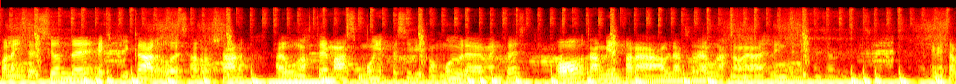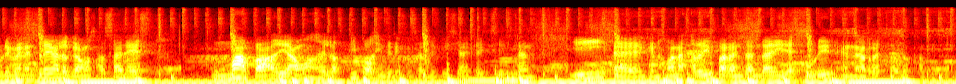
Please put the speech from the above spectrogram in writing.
con la intención de explicar o desarrollar algunos temas muy específicos, muy brevemente, o también para hablar sobre algunas novedades de inteligencia artificial. En esta primera entrega lo que vamos a hacer es un mapa, digamos, de los tipos de inteligencia artificial que existen y eh, que nos van a servir para entender y descubrir en el resto de los capítulos.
